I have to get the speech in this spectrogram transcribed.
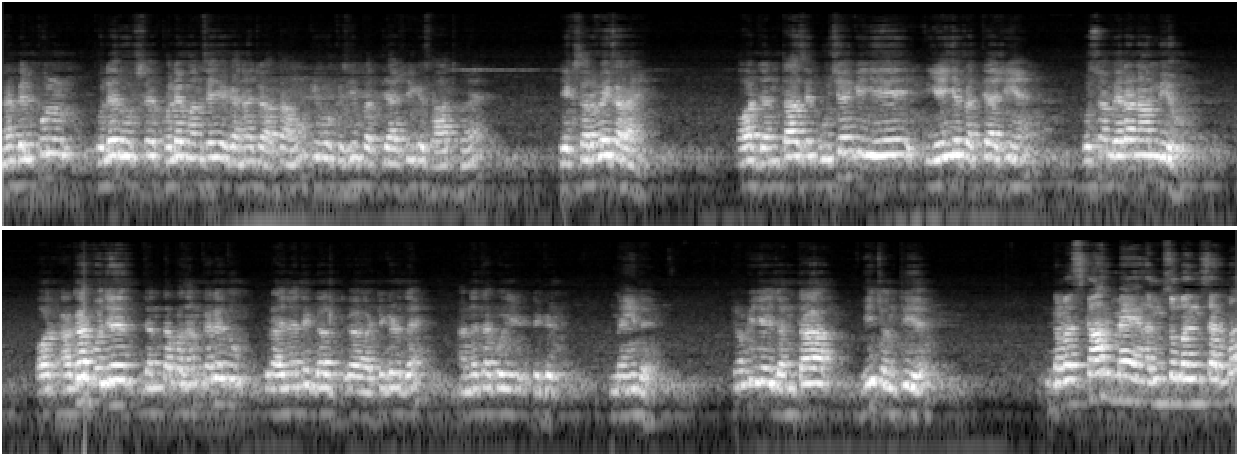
मैं बिल्कुल खुले रूप से, खुले मन से ये कहना चाहता हूँ कि वो किसी प्रत्याशी के साथ में एक सर्वे कराएँ। और जनता से पूछें कि ये ये ये प्रत्याशी हैं, उसमें मेरा नाम भी हो। और अगर मुझे जनता पसंद करे तो राजनीतिक दल टिकट दें, अन्यथा कोई टिकट नहीं दें। क्योंकि ये जनता ही चुनती है। नमस्कार, मैं अंशुमन शर्मा।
